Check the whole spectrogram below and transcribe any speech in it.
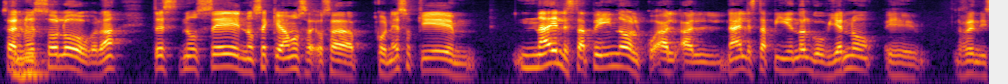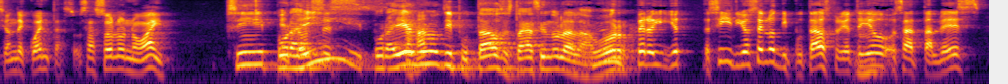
O sea, no es solo, ¿verdad? Entonces, no sé, no sé qué vamos a, o sea, con eso que nadie le está pidiendo al, al, nadie le está pidiendo al gobierno eh, rendición de cuentas. O sea, solo no hay. Sí, por ahí, por ahí algunos diputados están haciendo la labor. Mm, pero yo, sí, yo sé los diputados, pero yo te digo, o sea, tal vez.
